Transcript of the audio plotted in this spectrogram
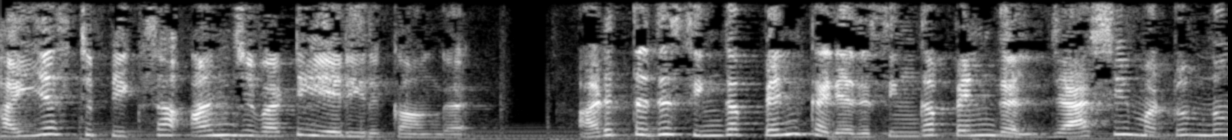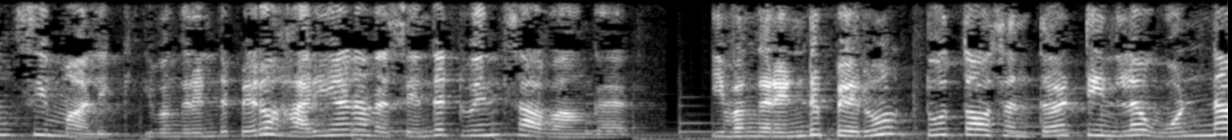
ஹையஸ்ட் பிக்ஸா அஞ்சு வாட்டி ஏறி இருக்காங்க அடுத்தது சிங்கப்பெண் கிடையாது. சிங்கப்பெண்கள் ஜாஷி மற்றும் நுங்சி மாலிக். இவங்க ரெண்டு பேரும் ஹரியானாவை சேர்ந்த ட்வின்ஸ் ஆவாங்க. இவங்க ரெண்டு பேரும் டூ தௌசண்ட் தேர்ட்டீன்ல ஒன்னா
